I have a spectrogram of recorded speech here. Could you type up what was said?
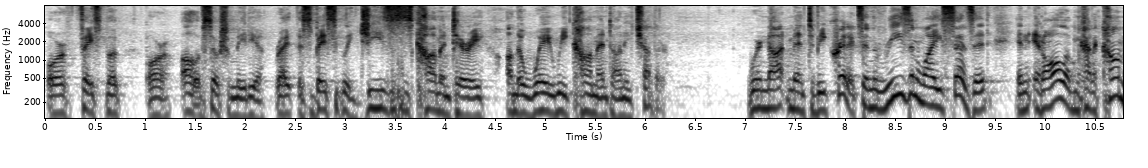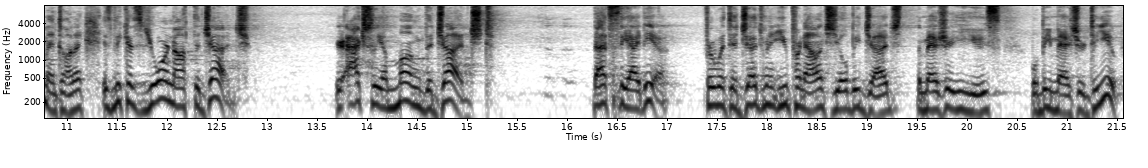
or Facebook or all of social media, right? This is basically Jesus' commentary on the way we comment on each other. We're not meant to be critics. And the reason why he says it, and, and all of them kind of comment on it, is because you're not the judge. You're actually among the judged. That's the idea. For with the judgment you pronounce, you'll be judged. The measure you use will be measured to you.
